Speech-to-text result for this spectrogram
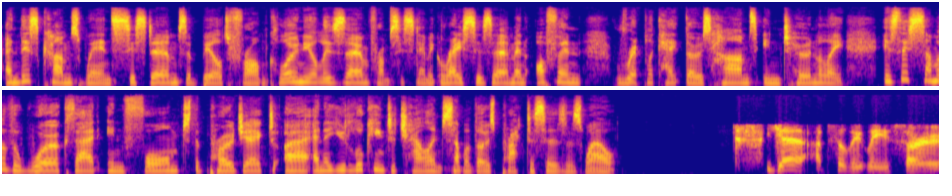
And this comes when systems are built from colonialism, from systemic racism, and often replicate those harms internally. Is this some of the work that informed the project? Uh, and are you looking to challenge some of those practices? Practices as well? Yeah, absolutely. So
